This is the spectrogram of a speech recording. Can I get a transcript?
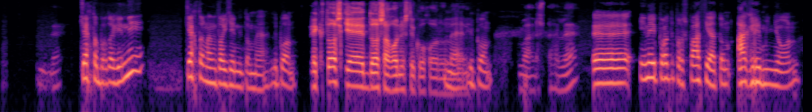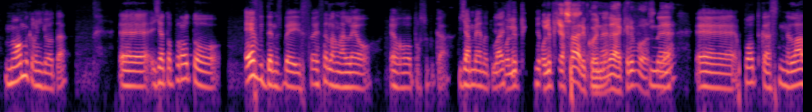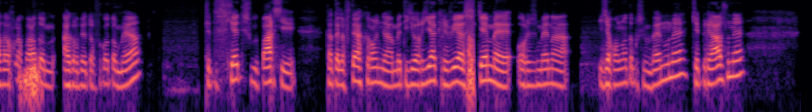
Ναι. Και στον πρωτογενή και στον ενδογενή τομέα. Λοιπόν, Εκτός και εντός αγωνιστικού χώρου. ναι, δηλαδή. λοιπόν. Μάλιστα, ναι. Ε, είναι η πρώτη προσπάθεια των αγριμινιών με όμικρον γιώτα ε, για το πρώτο evidence-based, θα ήθελα να λέω εγώ προσωπικά, για μένα τουλάχιστον, Πολύ, Για- πολύ πιασάρικο είναι, Ναι. ναι, ακριβώς. Ναι. ε, podcast στην Ελλάδα όσον αφορά τον αγροδιατροφικό τομέα και τη σχέση που υπάρχει τα τελευταία χρόνια με τη γεωργία ακριβίας και με ορισμένα γεγονότα που συμβαίνουν και επηρεάζουν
